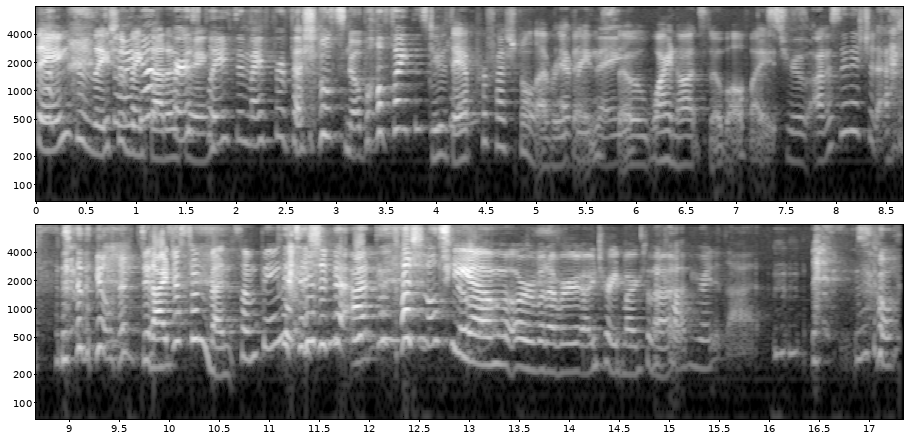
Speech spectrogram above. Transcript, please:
a thing? Because they So should I make that a first thing. place in my professional snowball fight this Dude, weekend. they have professional everything, Everything. so why not snowball fights? It's true. Honestly, they should add that to the Olympics. Did I just invent something? petition to add professional TM or whatever. I trademarked We that. copyrighted that. so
